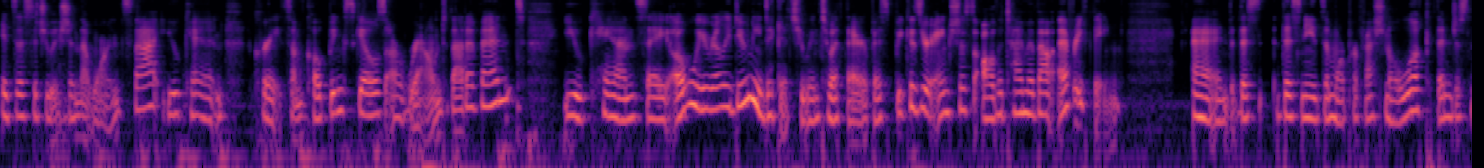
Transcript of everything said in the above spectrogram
it's a situation that warrants that. You can create some coping skills around that event. You can say, "Oh, we really do need to get you into a therapist because you're anxious all the time about everything." And this this needs a more professional look than just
